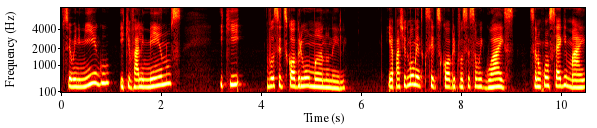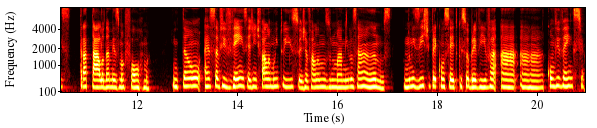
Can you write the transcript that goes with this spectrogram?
seu inimigo e que vale menos e que você descobre o humano nele. E a partir do momento que você descobre que vocês são iguais, você não consegue mais tratá-lo da mesma forma. Então, essa vivência, a gente fala muito isso, já falamos no Mamilos há anos. Não existe preconceito que sobreviva à, à convivência.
